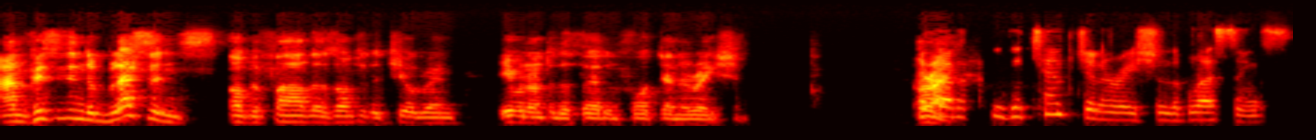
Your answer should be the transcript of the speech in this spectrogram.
and visiting the blessings of the fathers onto the children, even unto the third and fourth generation. All What right. about The tenth generation, the blessings.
